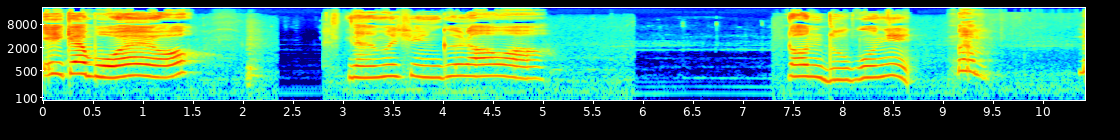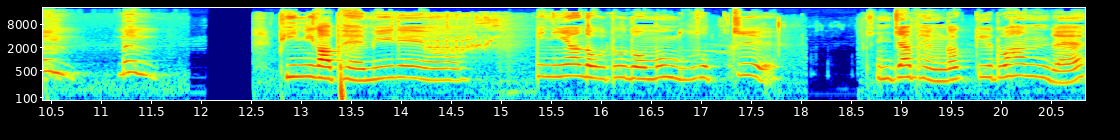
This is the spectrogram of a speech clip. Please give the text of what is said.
이게 뭐예요? 너무 징그러워. 넌 누구니? 비니가 뱀이래요. 비니야, 너도 너무 무섭지? 진짜 뱀 같기도 한데,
